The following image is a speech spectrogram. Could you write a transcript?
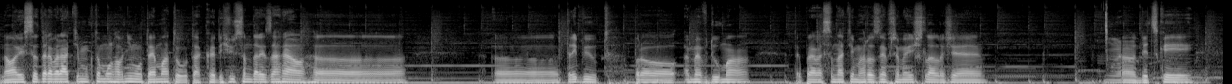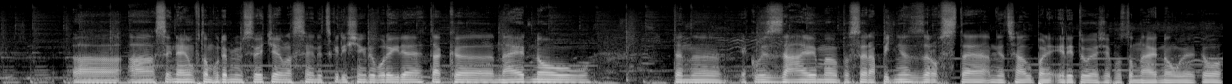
No a když se teda vrátím k tomu hlavnímu tématu, tak když už jsem tady zahrál uh, uh, tribute pro MF Duma, tak právě jsem nad tím hrozně přemýšlel, že uh, vždycky a asi nejen v tom hudebním světě, vlastně vždycky, když někdo odejde, tak uh, najednou ten jakoby zájem prostě rapidně zroste a mě třeba úplně irituje, že potom najednou jako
